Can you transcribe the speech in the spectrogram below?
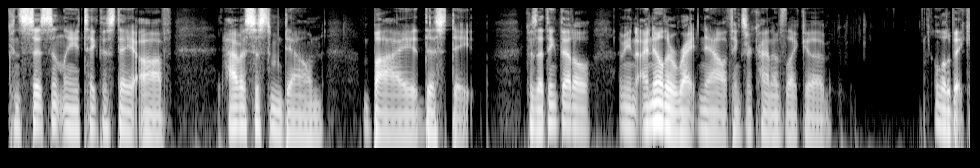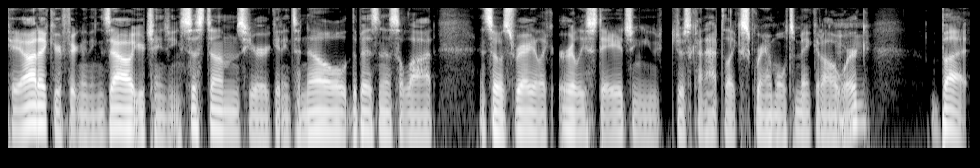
consistently take this day off have a system down by this date. Because I think that'll I mean I know that right now things are kind of like a a little bit chaotic. You're figuring things out. You're changing systems. You're getting to know the business a lot. And so it's very like early stage and you just kind of have to like scramble to make it all work. Mhm. but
